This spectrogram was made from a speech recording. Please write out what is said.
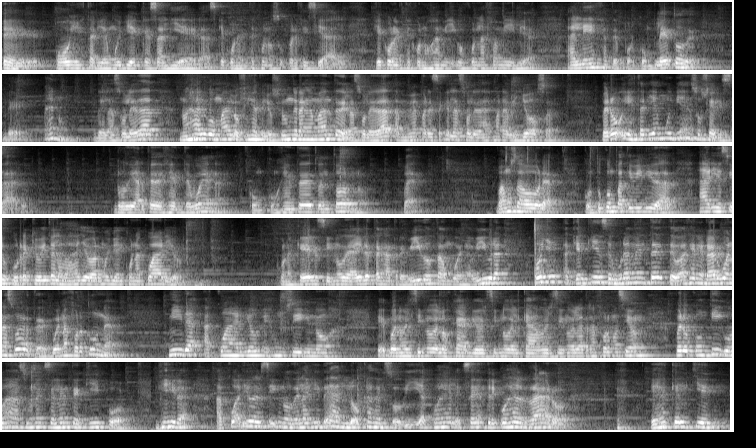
eh, hoy estaría muy bien que salieras, que conectes con lo superficial, que conectes con los amigos, con la familia. Aléjate por completo de, de, bueno, de la soledad. No es algo malo, fíjate, yo soy un gran amante de la soledad, a mí me parece que la soledad es maravillosa, pero hoy estaría muy bien socializar, rodearte de gente buena, con, con gente de tu entorno. Bueno, vamos ahora con tu compatibilidad Aries, y ocurre que hoy te las vas a llevar muy bien con Acuario, con aquel signo de aire tan atrevido, tan buena vibra. Oye, aquel quien seguramente te va a generar buena suerte, buena fortuna. Mira, Acuario es un signo, eh, bueno, es el signo de los cambios, el signo del caos, el signo de la transformación, pero contigo hace un excelente equipo. Mira, Acuario es el signo de las ideas locas del zodíaco, es el excéntrico, es el raro. Es aquel quien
